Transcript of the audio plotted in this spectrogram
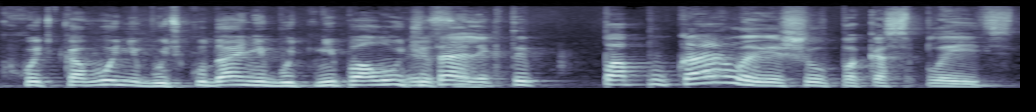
хоть кого-нибудь куда-нибудь не получится. Виталик, ты папу Карла решил покосплеить?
